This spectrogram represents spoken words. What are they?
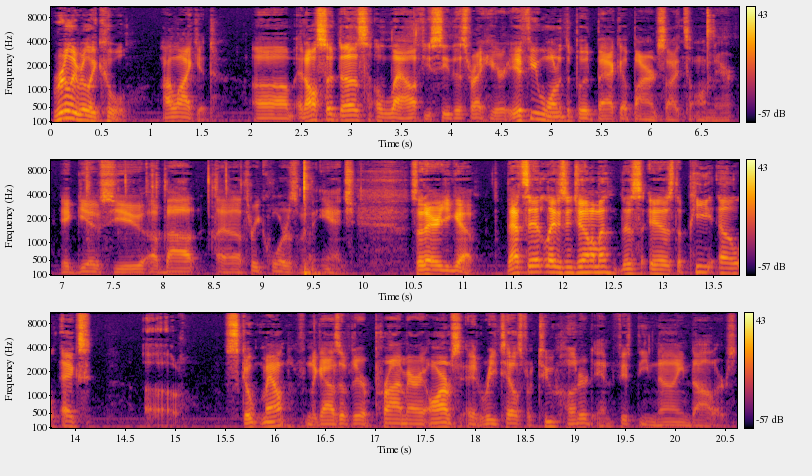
Really, really cool. I like it. Um, it also does allow, if you see this right here, if you wanted to put backup iron sights on there, it gives you about uh, three quarters of an inch. So there you go. That's it, ladies and gentlemen. This is the PLX uh, scope mount from the guys up there at Primary Arms. It retails for $259.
